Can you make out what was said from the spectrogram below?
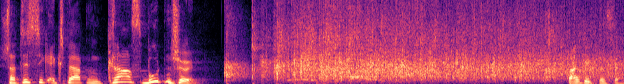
Statistikexperten Klaas Butenschön. Danke, Christian.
